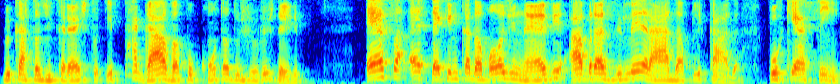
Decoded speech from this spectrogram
do cartão de crédito e pagava por conta dos juros dele. Essa é a técnica da bola de neve abrasileirada aplicada, porque assim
